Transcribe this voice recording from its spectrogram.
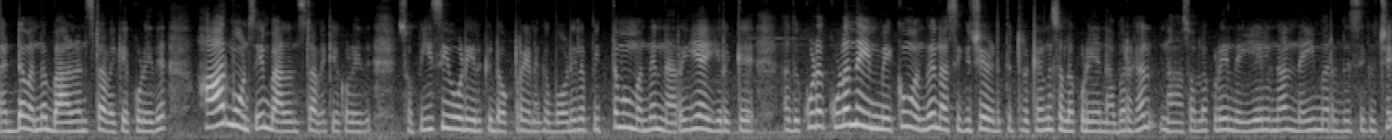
கட்டை வந்து பேலன்ஸ்டாக வைக்கக்கூடியது. ஹார்மோன்ஸையும் பேலன்ஸ்டாக வைக்கக்கூடியது. ஸோ பிசிஓடி இருக்குது டாக்டர் எனக்கு பாடியில் பித்தமும் வந்து நிறைய இருக்குது அது கூட குழந்தையின்மைக்கும் வந்து நான் சிகிச்சை எடுத்துகிட்டு இருக்கேன்னு சொல்லக்கூடிய நபர்கள் நான் சொல்லக்கூடிய இந்த ஏழு நாள் நெய் மருந்து சிகிச்சை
